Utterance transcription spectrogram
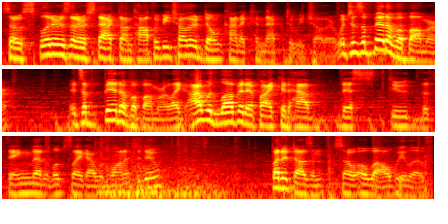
So splitters that are stacked on top of each other don't kind of connect to each other, which is a bit of a bummer. It's a bit of a bummer. Like, I would love it if I could have this do the thing that it looks like I would want it to do. But it doesn't, so oh well, we live.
